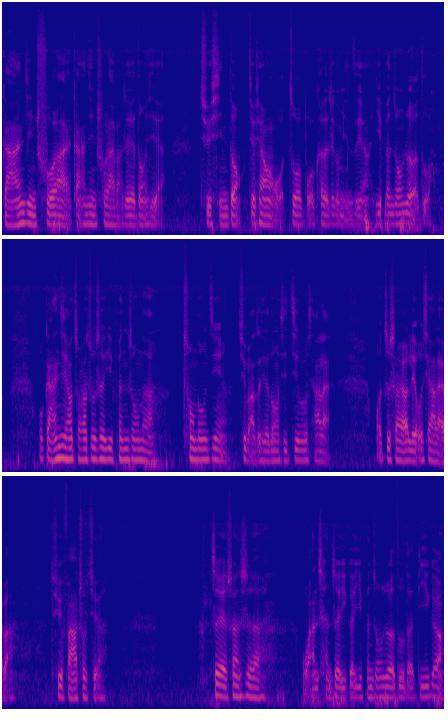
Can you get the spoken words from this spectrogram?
赶紧出来，赶紧出来，把这些东西去行动。就像我做博客的这个名字一样，一分钟热度，我赶紧要抓住这一分钟的冲动劲，去把这些东西记录下来，我至少要留下来吧，去发出去。这也算是完成这一个一分钟热度的第一个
